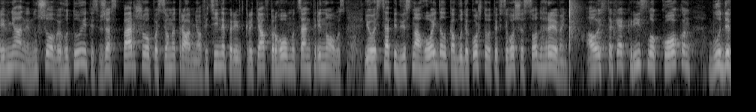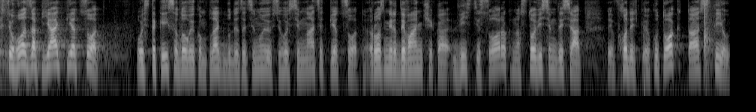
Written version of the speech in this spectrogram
Рівняни, ну що, ви готуєтесь вже з 1 по 7 травня. Офіційне перевідкриття в торговому центрі Новус. І ось ця підвісна гойдалка буде коштувати всього 600 гривень. А ось таке крісло кокон буде всього за 5500. Ось такий садовий комплект буде за ціною всього 17500. Розмір диванчика 240 на 180. Входить куток та стіл.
